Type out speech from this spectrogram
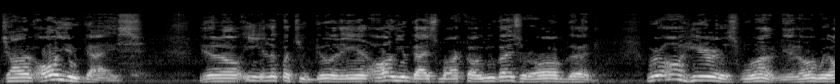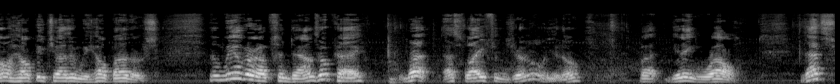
John, all you guys you know, look what you're doing, Ian. All you guys, Marco, you guys are all good. We're all here as one, you know. We all help each other and we help others. And we have our ups and downs, okay. But that's life in general, you know. But getting well, that's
